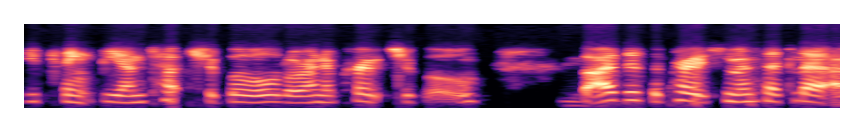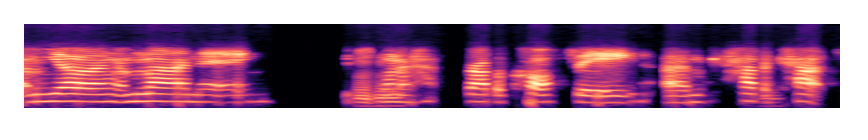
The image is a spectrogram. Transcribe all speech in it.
you'd think be untouchable or unapproachable. Mm-hmm. But I just approached them and said, "Look, I'm young, I'm learning. If mm-hmm. you want to ha- grab a coffee, um, have a mm. catch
